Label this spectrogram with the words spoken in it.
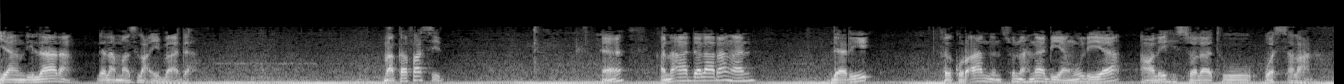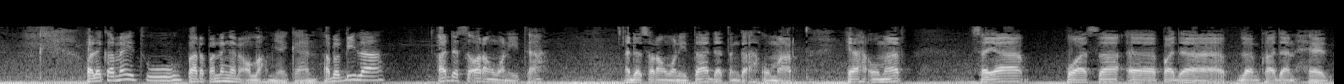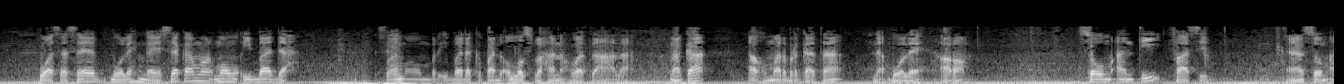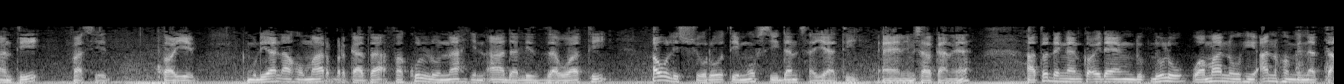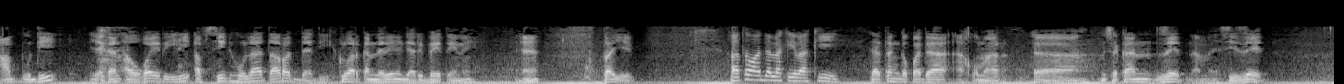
yang dilarang dalam masalah ibadah. Maka fasid. Ya karena ada larangan dari Al-Quran dan Sunnah Nabi yang mulia alaihi salatu wassalam. Oleh karena itu, para pendengar Allah menyayankan, apabila ada seorang wanita, ada seorang wanita datang ke Umar, ya Umar, saya puasa eh, pada dalam keadaan head, puasa saya boleh nggak ya? Saya kan mau, mau ibadah, saya mau beribadah kepada Allah Subhanahu Wa Taala. Maka Umar berkata, tidak boleh, haram. Saum anti fasid ya, som anti fasid Taib. Kemudian Ahumar berkata, "Fakullu nahyin ada lidzawati aw lisyuruti mufsidan sayati." Eh, ini misalkan ya. atau dengan kaidah yang dulu wa manuhi anhu minat ta'abbudi ya kan au ghairihi afsidhu la taraddadi keluarkan dalil dari bait ini ya baik atau ada laki-laki datang kepada Akh Umar uh, misalkan Z namanya si Z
